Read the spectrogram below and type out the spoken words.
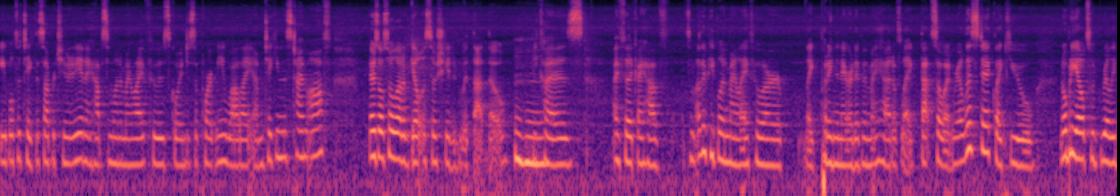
able to take this opportunity and I have someone in my life who is going to support me while I am taking this time off. There's also a lot of guilt associated with that though mm-hmm. because I feel like I have some other people in my life who are like putting the narrative in my head of like that's so unrealistic like you nobody else would really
